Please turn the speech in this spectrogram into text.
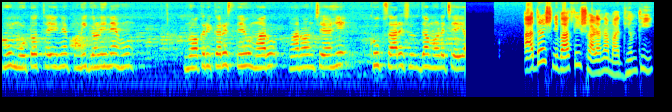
હું મોટો થઈને ભણી ગણીને હું નોકરી કરીશ તેવું મારું માનવાનું છે. અહીં ખૂબ સારી સુવિધા મળે છે. આદર્શ નિવાસી શાળાના માધ્યમથી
